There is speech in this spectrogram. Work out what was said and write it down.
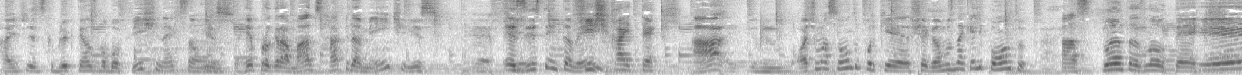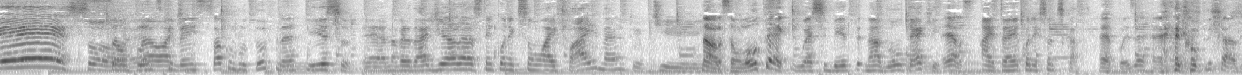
a gente descobriu que tem os Robofish, né? Que são Isso. reprogramados rapidamente. Isso. É, fi- Existem também. Fish high-tech. Ah, hum, ótimo assunto, porque chegamos naquele ponto. As plantas low-tech. Isso! São É plantas que ótimo. vêm só com Bluetooth, né? Isso. É, na verdade, elas têm conexão Wi-Fi, né? De Não, elas são low-tech. USB, na low-tech. Elas. Ah, então é conexão de escada. É, pois é, é complicado.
